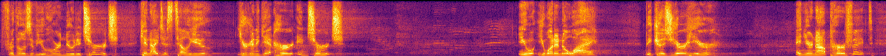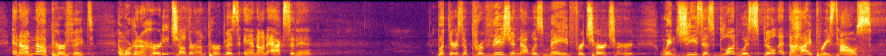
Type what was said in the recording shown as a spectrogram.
for those of you who are new to church, can I just tell you, you're gonna get hurt in church. You, you wanna know why? Because you're here and you're not perfect, and I'm not perfect, and we're gonna hurt each other on purpose and on accident. But there's a provision that was made for church hurt when Jesus' blood was spilled at the high priest's house.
